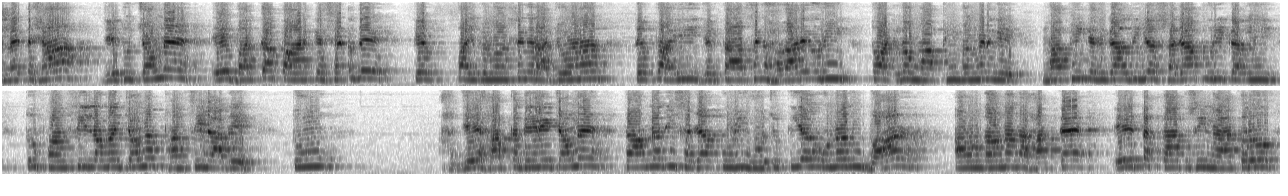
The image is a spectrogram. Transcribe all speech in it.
ਅਮਿਤ ਸ਼ਾਹ, ਜੇ ਤੂੰ ਚਾਹੁੰਦਾ ਇਹ ਵਰਕਾ ਪਾੜ ਕੇ ਸੱਟ ਦੇ ਕਿ ਭਾਈ ਬਲਵੰਤ ਸਿੰਘ ਰਾਜੋਆਣਾ ਤੇ ਭਾਈ ਜਗਤਾਰ ਸਿੰਘ ਹਵਾਰੇ ਉਰੀ ਤੁਹਾਡੇ ਤੋਂ ਮਾਫੀ ਮੰਗਣਗੇ। ਮਾਫੀ ਕਿਸ ਗੱਲ ਦੀ ਜਾਂ ਸਜ਼ਾ ਪੂਰੀ ਕਰ ਲਈ। ਤੂੰ ਫਾਂਸੀ ਲਾਉਣਾ ਚਾਹੁੰਦਾ, ਫਾਂਸੀ ਲਾ ਦੇ। ਤੂੰ ਜੇ ਹੱਕ ਦੇਣੇ ਚਾਹੁੰਦਾ ਤਾਂ ਉਹਨਾਂ ਦੀ ਸਜ਼ਾ ਪੂਰੀ ਹੋ ਚੁੱਕੀ ਆ। ਉਹਨਾਂ ਨੂੰ ਬਾਹਰ ਆਉਣ ਦਾ ਉਹਨਾਂ ਦਾ ਹੱਕ ਹੈ। ਇਹ ਧੱਕਾ ਤੁਸੀਂ ਨਾ ਕਰੋ।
